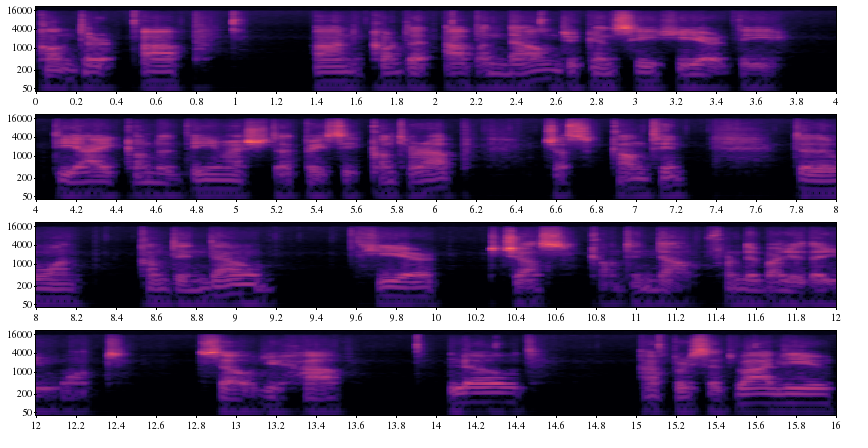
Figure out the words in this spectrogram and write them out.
counter up, and counter up and down. You can see here the the icon, the, the image that basically counter up, just counting. The other one counting down. Here, just counting down from the value that you want. So you have load, a preset value,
